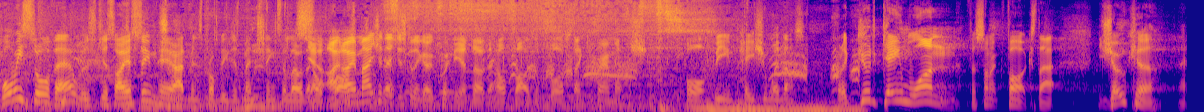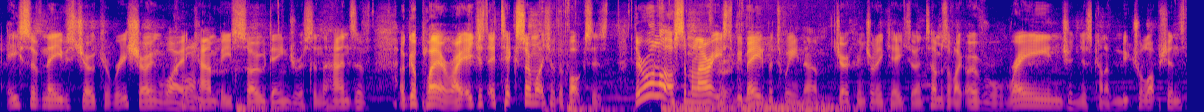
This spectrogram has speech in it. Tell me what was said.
What we saw there was just, I assume here, admin's probably just mentioning to lower the Yeah, health I, bars, I which imagine they're just going to go quickly and lower the health bars, of course. Thank you very much for being patient with us. But a good game one for Sonic Fox. That Joker, that Ace of Knaves Joker, really showing why it can be so dangerous in the hands of a good player, right? It just it ticks so much of the boxes. There are a lot of similarities to be made between um, Joker and Johnny Cage though, in terms of like overall range and just kind of neutral options.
